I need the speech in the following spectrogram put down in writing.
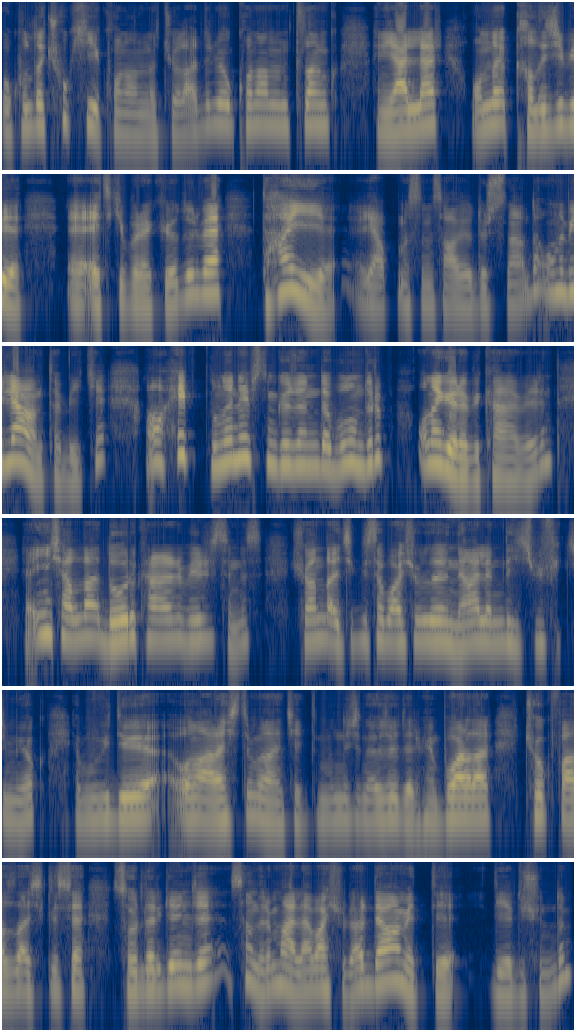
okulda çok iyi konu anlatıyorlardır ve o konu anlatılan hani yerler onda kalıcı bir e, etki bırakıyordur ve daha iyi yapmasını sağlıyordur sınavda. Onu bilemem tabii ki. Ama hep bunların hepsini göz önünde bulundurup ona göre bir karar verin. Ya inşallah doğru kararı verirsiniz. Şu anda açık lise başvuruları ne alemde hiçbir fikrim yok. Ya bu videoyu onu araştırmadan çektim. Bunun için özür dilerim. Yani bu aralar çok fazla açık lise soruları gelince sanırım hala başvurular devam etti diye düşündüm.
